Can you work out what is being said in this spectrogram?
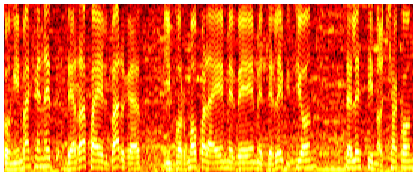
Con imágenes de Rafael Vargas, informó para MBM Televisión Celestino Chacón.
